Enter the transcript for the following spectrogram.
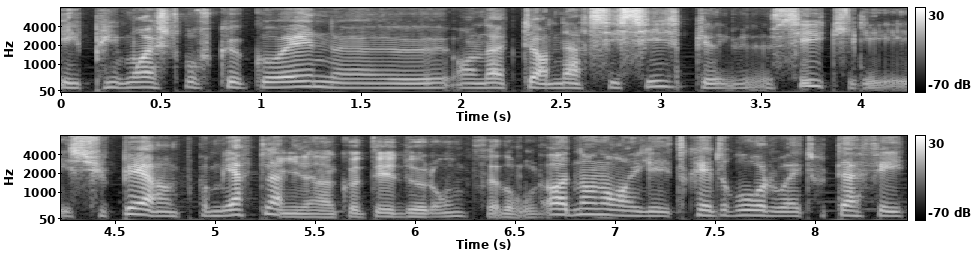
Et puis moi, je trouve que Cohen, euh, en acteur narcissique, euh, c'est qu'il est super, en première classe. Il a un côté de l'ombre très drôle. Oh non, non, il est très drôle, ouais, tout à fait.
